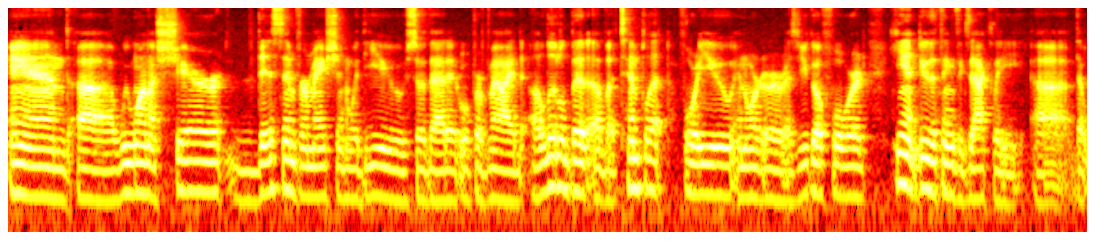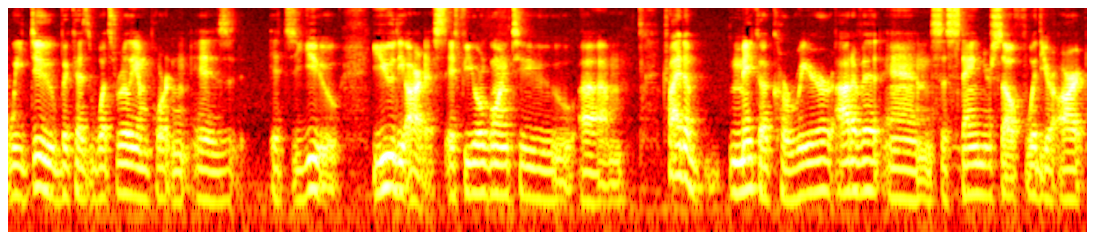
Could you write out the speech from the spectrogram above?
And uh, we want to share this information with you so that it will provide a little bit of a template for you in order as you go forward can't do the things exactly uh, that we do because what's really important is it's you, you the artist. If you're going to um, try to make a career out of it and sustain yourself with your art,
